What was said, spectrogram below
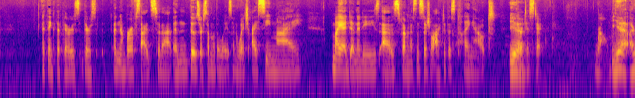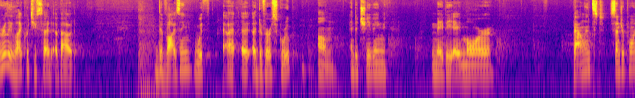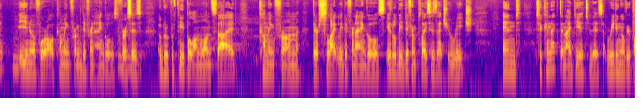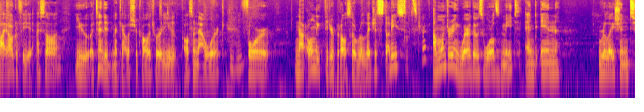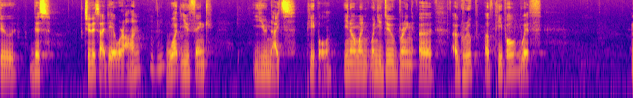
I think that there's there's a number of sides to that, and those are some of the ways in which I see my my identities as feminist and social activist playing out Yeah. the artistic realm. Yeah, I really like what you said about devising with a, a, a diverse group mm-hmm. um, and achieving maybe a more balanced center point. Mm-hmm. You know, if we're all coming from different angles mm-hmm. versus a group of people on one side coming from their slightly different angles, it'll be different places that you reach. And to connect an idea to this, reading over your biography, I saw mm-hmm. you attended Macalester College, where you also now work, mm-hmm. for not only theater but also religious studies. That's true. I'm wondering where those worlds meet and in relation to this to this idea we're on, mm-hmm. what you think unites people. You know, when, when you do bring a, a group of people with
